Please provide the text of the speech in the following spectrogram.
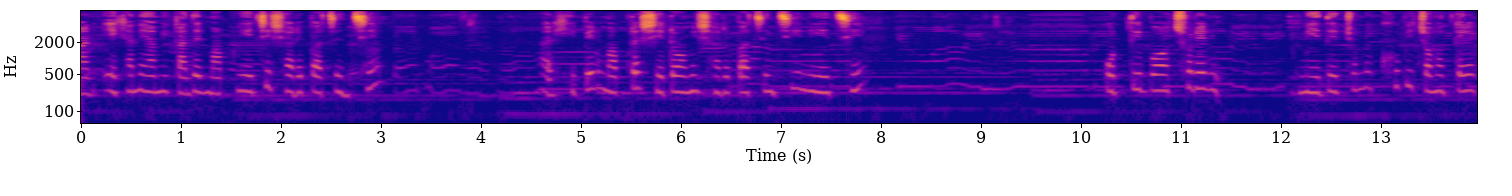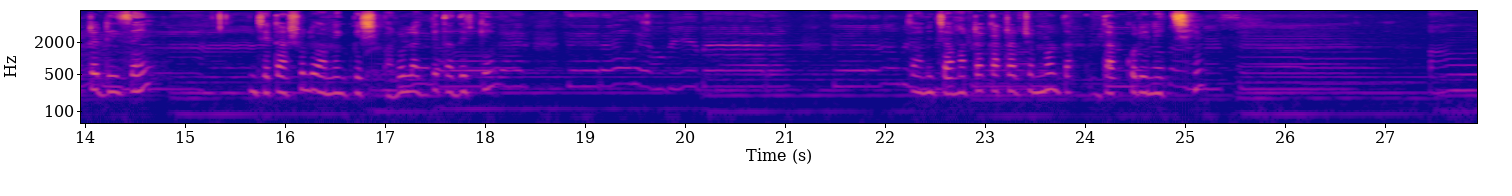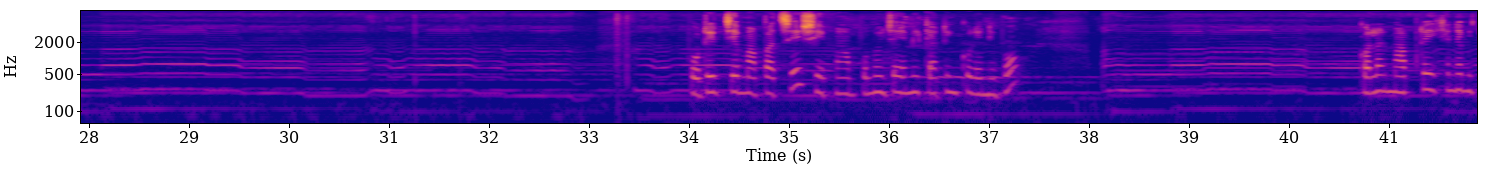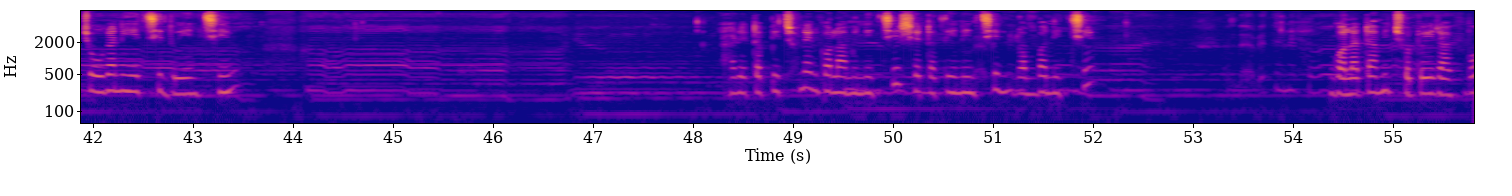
আর এখানে আমি কাদের মাপ নিয়েছি সাড়ে পাঁচ ইঞ্চি। আর হিপের মাপটা সেটাও আমি সাড়ে পাঁচ ইঞ্চি নিয়েছি। প্রতি বছরের মেয়েদের জন্য খুবই চমৎকার একটা ডিজাইন, যেটা আসলে অনেক বেশি ভালো লাগবে তাদেরকে। তো আমি জামাটা কাটার জন্য দাগ করে নিচ্ছি। বোর্ডের যে মাপ আছে, সেই মাপ অনুযায়ী আমি কাটিং করে নিব। গলার মাপটা এখানে আমি চৌড়া নিয়েছি, দুই ইঞ্চি। আর এটা পিছনের গলা আমি নিচ্ছি, সেটা তিন ইঞ্চি, লম্বা নিচ্ছি। গলাটা আমি ছোটই রাখব।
